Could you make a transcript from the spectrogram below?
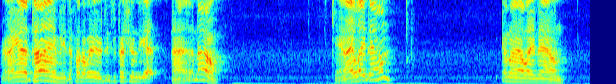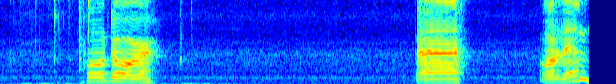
Running out of time. Need to find a way to reduce your pressure to get. I don't know. Can I lay down? Can I lay down? Pull a door. Uh, hold it in.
